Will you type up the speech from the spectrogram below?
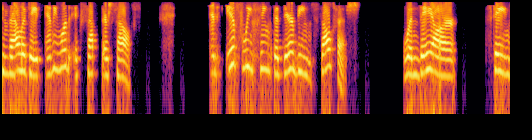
to validate anyone except themselves. And if we think that they're being selfish when they are staying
